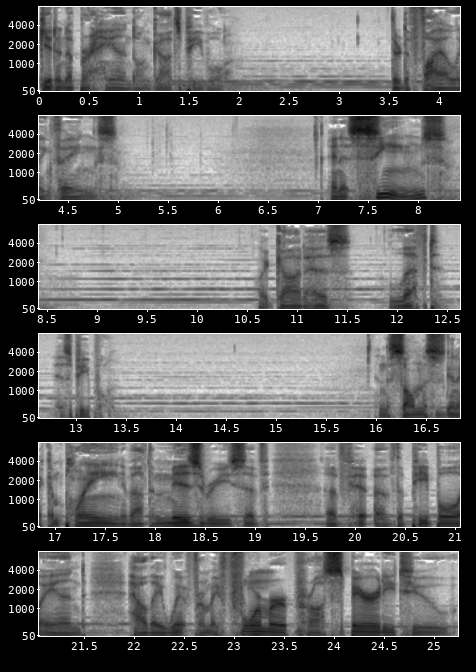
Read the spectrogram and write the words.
get an upper hand on God's people. They're defiling things. And it seems like God has left his people. And the psalmist is going to complain about the miseries of of of the people and how they went from a former prosperity to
